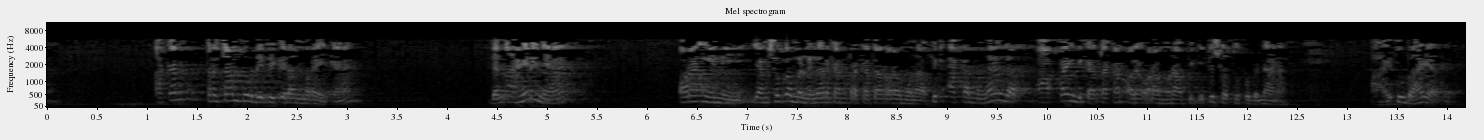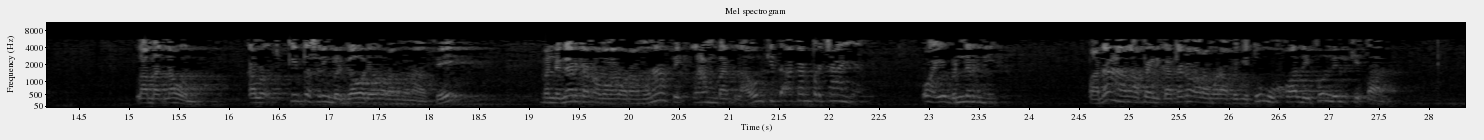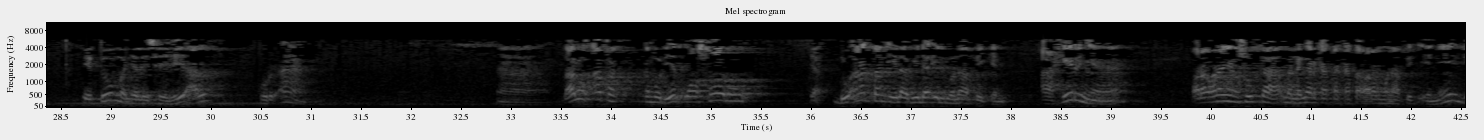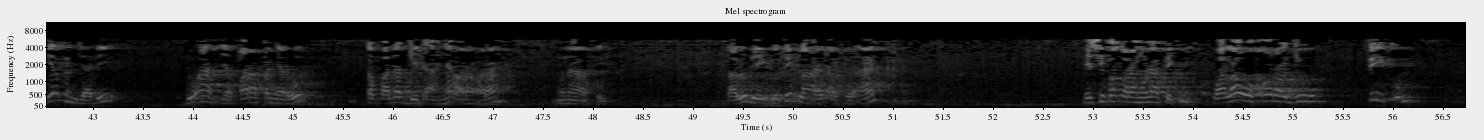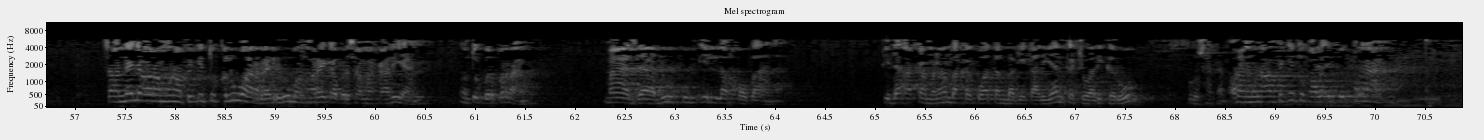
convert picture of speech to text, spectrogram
akan tercampur di pikiran mereka dan akhirnya orang ini yang suka mendengarkan perkataan orang munafik akan menganggap apa yang dikatakan oleh orang munafik itu suatu kebenaran. Ah itu bahaya. Lambat laun. Kalau kita sering bergaul dengan orang munafik, mendengarkan omongan orang munafik, lambat laun kita akan percaya. Wah iya bener nih. Padahal apa yang dikatakan orang munafik itu mukhalifun lil kitab. Itu menyelisihi Al-Quran. Nah, lalu apa kemudian wasoru Ya, duatan ila bida'il munafikin. Akhirnya orang-orang yang suka mendengar kata-kata orang munafik ini dia menjadi duat ya para penyeru kepada bid'ahnya orang-orang munafik. Lalu diikutilah ayat Al-Qur'an. Ini sifat orang munafik nih. Walau kharaju fikum Seandainya orang munafik itu keluar dari rumah mereka bersama kalian untuk berperang, mazadukum illa khobana tidak akan menambah kekuatan bagi kalian kecuali keru kerusakan. Orang munafik itu kalau ikut perang,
